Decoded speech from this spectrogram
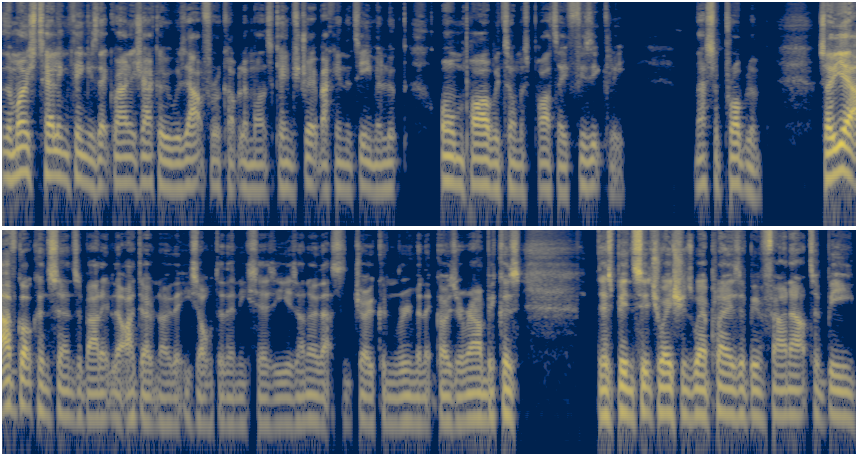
the most telling thing is that Granit Xhaka, who was out for a couple of months, came straight back in the team and looked on par with Thomas Partey physically. That's a problem. So yeah, I've got concerns about it. Look, I don't know that he's older than he says he is. I know that's a joke and rumor that goes around because there's been situations where players have been found out to be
